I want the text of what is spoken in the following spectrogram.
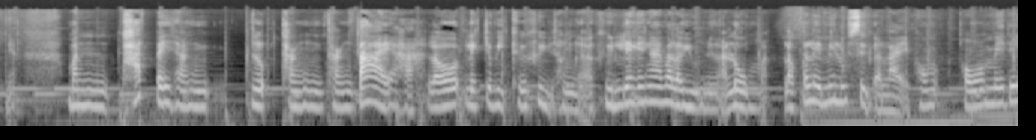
ปเนี่ยมันพัดไปทาง ทางทางใต้อะค่ะ แล้วเล็กจวิกคือคืออยู่ทางเหนือ คือเรียกง่ายๆว่าเราอยู่เหนือลมอะเราก็เลยไม่รู้สึกอะไร เพราะเพราะว่าไม่ได้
